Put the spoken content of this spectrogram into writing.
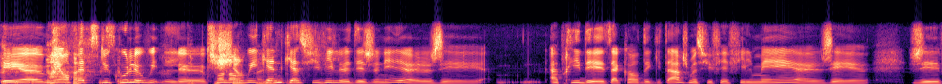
Et euh, mais en fait, du coup, le, pendant chiens, le week-end qui a suivi le déjeuner, euh, j'ai appris des accords de guitare, je me suis fait filmer, euh, j'ai, j'ai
